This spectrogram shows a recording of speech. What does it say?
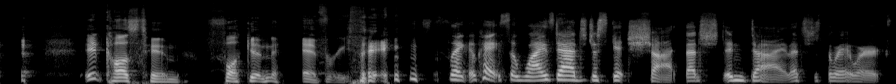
it cost him fucking everything. it's like, okay, so wise dads just get shot. That's and die. That's just the way it works.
